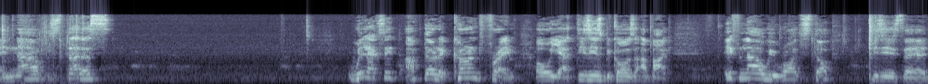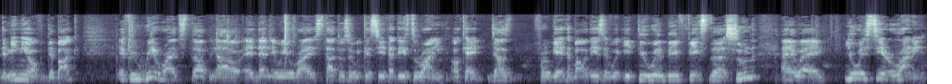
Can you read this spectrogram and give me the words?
And now status. Will exit after the current frame. Oh yeah this is because a bug. If now we write stop this is the, the meaning of the bug. If we rewrite stop now and then we write status we can see that it's running. Okay just forget about this, it will be fixed uh, soon. Anyway, you will see running,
